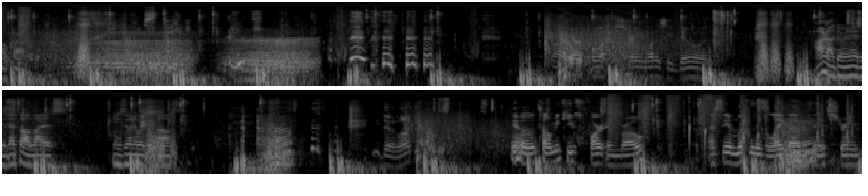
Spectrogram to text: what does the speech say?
Oh crap. Bro, I gotta pull up the stream. What is he doing? I'm not doing anything. That's all Elias. He's doing it with his mouth. You doing what? Yo, Tommy keeps farting, bro. I see him lifting his leg up in his stream.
